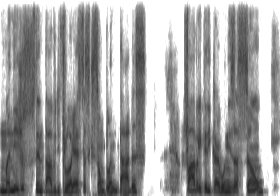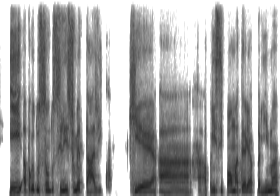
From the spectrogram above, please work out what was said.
manejo sustentável de florestas que são plantadas, fábrica de carbonização e a produção do silício metálico, que é a, a principal matéria-prima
